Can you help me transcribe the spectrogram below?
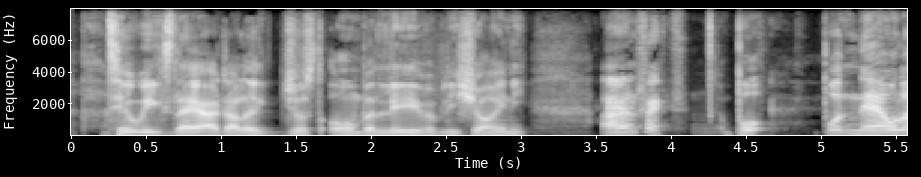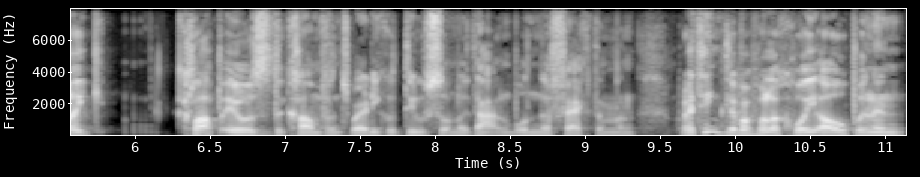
two weeks later, they're like just unbelievably shiny. And Perfect. but but now like Klopp oozes the confidence where he could do something like that and wouldn't affect them. And but I think Liverpool are quite open in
